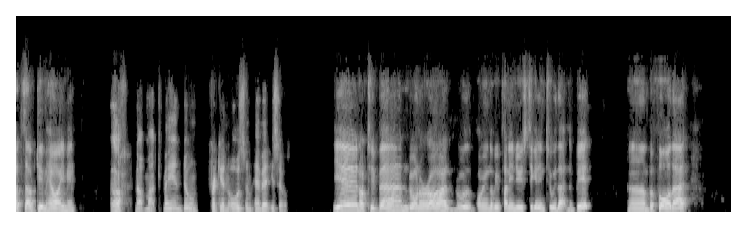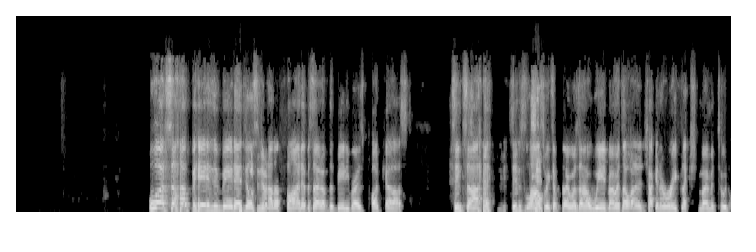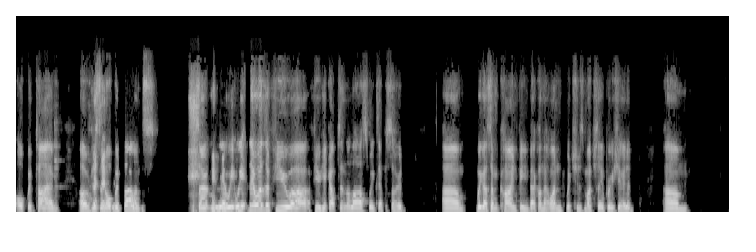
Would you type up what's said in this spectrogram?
What's up, Jim? How are you, man? Oh, not much, man. Doing freaking awesome. How about yourself? Yeah, not too bad. I'm doing all right. I mean, there'll be plenty of news to get into with that in a bit. Um, before that, what's up, Beardies and Beardheads? You're listening to another fine episode of the Beardy Bros podcast. Since uh, since last week's episode was a weird moment, I wanted to chuck in a reflection moment to an awkward time of just an awkward silence. So yeah, we, we there was a few uh, a few hiccups in the last week's episode. Um, we got some kind feedback on that one, which is muchly appreciated. Um,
